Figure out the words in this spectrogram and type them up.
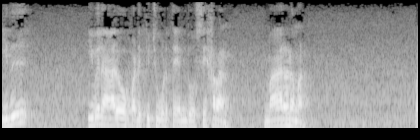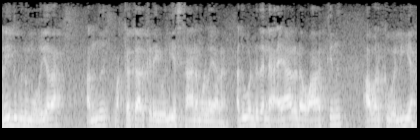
ഇത് ഇവൻ ആരോ പഠിപ്പിച്ചു കൊടുത്ത എന്തോ സിഹറാണ് മാരണമാണ്. വലീദുബിന് മുഹീറ അന്ന് മക്കാർക്കിടയിൽ വലിയ സ്ഥാനമുള്ളയാളാണ്. അതുകൊണ്ട് തന്നെ അയാളുടെ വാക്കിന് അവർക്ക് വലിയ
